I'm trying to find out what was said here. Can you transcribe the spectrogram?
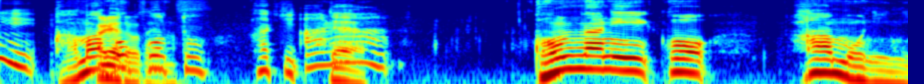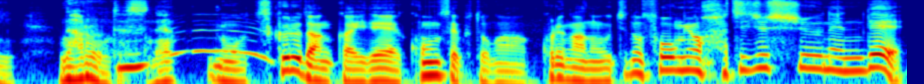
い。かまぼこと牡蠣ってこんなにこうハーモニーになるんですね。もう作る段階でコンセプトがこれがあのうちの創業80周年で、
